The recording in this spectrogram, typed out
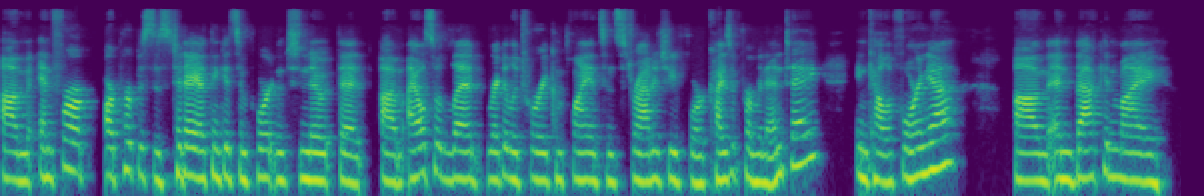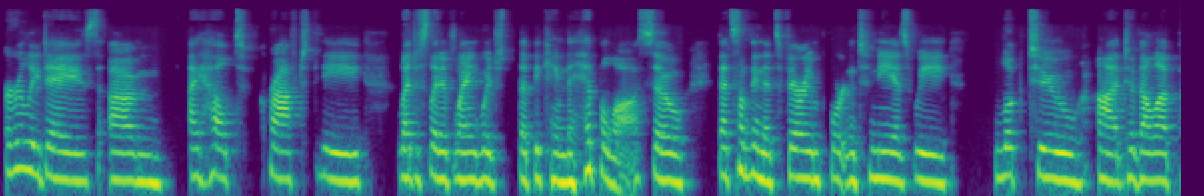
Um, and for our, our, purposes today, I think it's important to note that um, I also led regulatory compliance and strategy for Kaiser Permanente in California. Um, and back in my early days, um, I helped craft the legislative language that became the HIPAA law. So that's something that's very important to me as we look to uh, develop,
